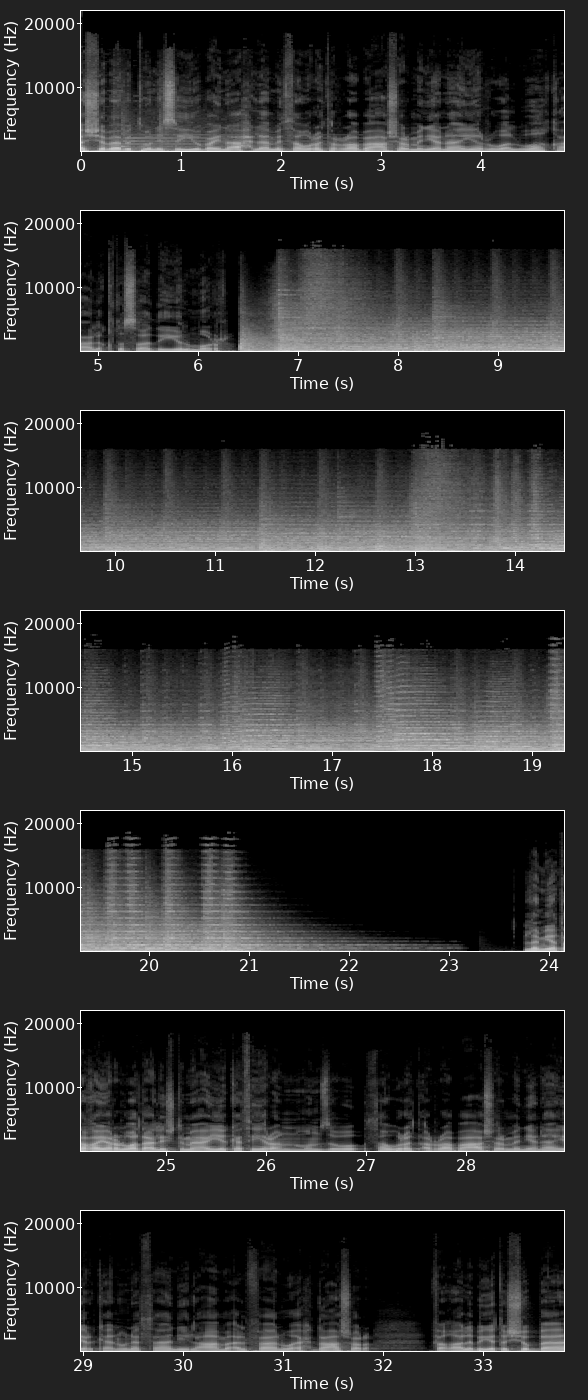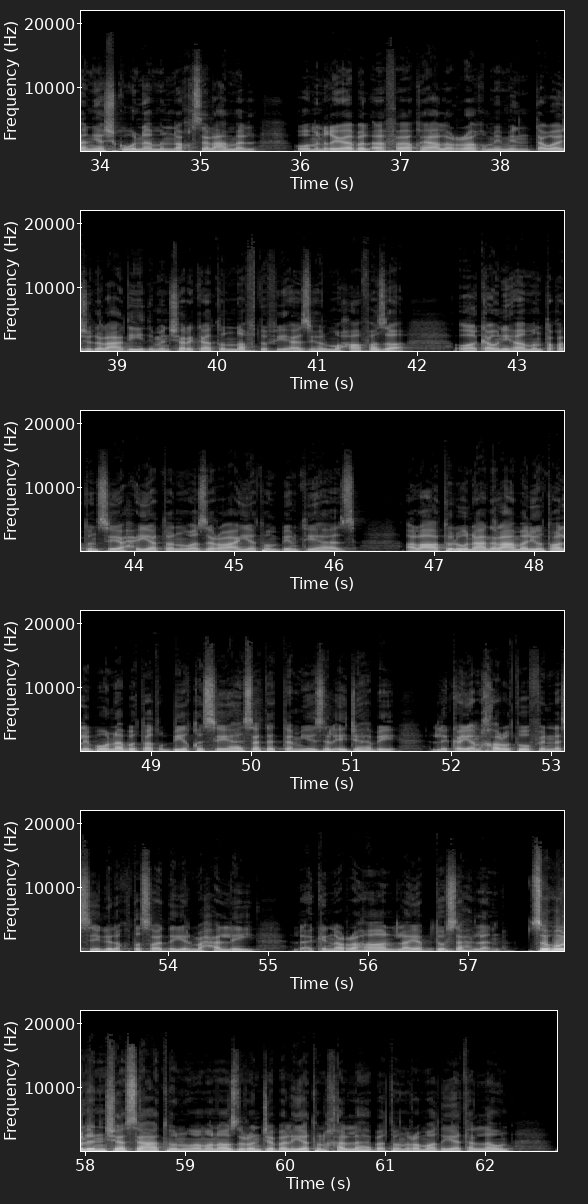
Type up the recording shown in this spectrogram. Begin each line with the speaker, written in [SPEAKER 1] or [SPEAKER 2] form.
[SPEAKER 1] الشباب التونسي بين أحلام ثورة الرابع عشر من يناير والواقع الاقتصادي المر. لم يتغير الوضع الاجتماعي كثيرا منذ ثورة الرابع عشر من يناير كانون الثاني لعام 2011 فغالبية الشبان يشكون من نقص العمل ومن غياب الآفاق على الرغم من تواجد العديد من شركات النفط في هذه المحافظة وكونها منطقة سياحية وزراعية بامتياز. العاطلون عن العمل يطالبون بتطبيق سياسة التمييز الإيجابي لكي ينخرطوا في النسيج الاقتصادي المحلي لكن الرهان لا يبدو سهلا. سهول شاسعة ومناظر جبلية خلابة رمادية اللون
